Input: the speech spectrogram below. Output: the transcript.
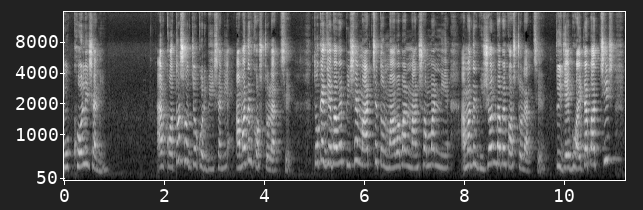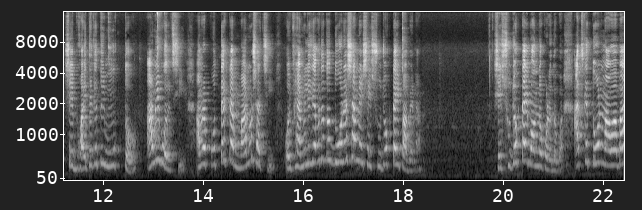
মুখ খোল ঈশানি। আর কত সহ্য করবি ঈশানি? আমাদের কষ্ট লাগছে। তোকে যেভাবে পিষে মারছে তোর মা বাবার মান সম্মান নিয়ে, আমাদের ভীষণভাবে কষ্ট লাগছে। তুই যে ভয়টা পাচ্ছিস, সেই ভয় থেকে তুই মুক্ত। আমি বলছি, আমরা প্রত্যেকটা মানুষ আছি। ওই ফ্যামিলি যাবে তো তোর দুয়ারের সামনে, সেই সুযোগটাই পাবে না। সেই সুযোগটাই বন্ধ করে দেবো। আজকে তোর মা বাবা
